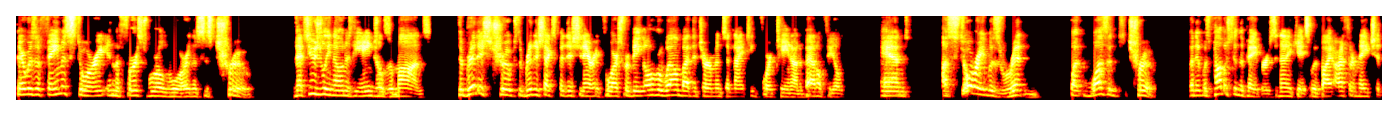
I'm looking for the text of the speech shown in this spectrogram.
there was a famous story in the First World War, and this is true, that's usually known as the Angels of Mons. The British troops, the British Expeditionary Force, were being overwhelmed by the Germans in 1914 on a battlefield. And a story was written, but wasn't true. But it was published in the papers, in any case. It was by Arthur Machen,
